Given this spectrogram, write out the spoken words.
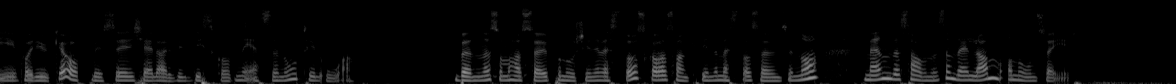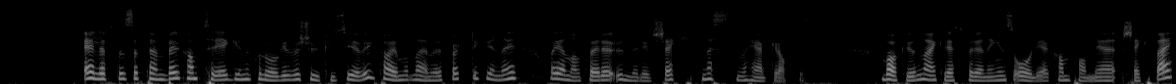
i forrige uke, opplyser Kjell Arvid Biskodden i SNO til OA. Bøndene som har sau på nordsiden i Vestås, skal ha sanket inn det meste av sauen sin nå, men det savnes en del lam og noen søyer. 11.9 kan tre gynekologer ved sykehuset i Gjøvik ta imot nærmere 40 kvinner og gjennomføre underlivssjekk nesten helt gratis. Bakgrunnen er Kreftforeningens årlige kampanje Sjekk deg,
